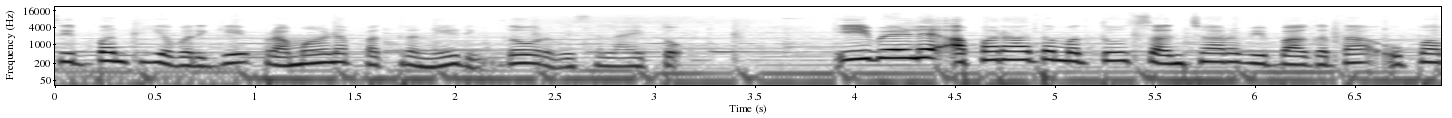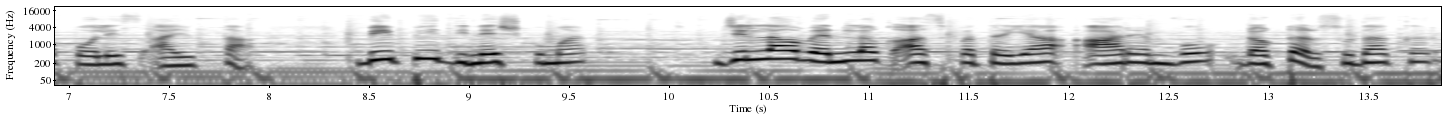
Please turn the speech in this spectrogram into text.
ಸಿಬ್ಬಂದಿಯವರಿಗೆ ಪ್ರಮಾಣ ಪತ್ರ ನೀಡಿ ಗೌರವಿಸಲಾಯಿತು. ಈ ವೇಳೆ ಅಪರಾಧ ಮತ್ತು ಸಂಚಾರ ವಿಭಾಗದ ಉಪ ಪೊಲೀಸ್ ಆಯುಕ್ತ ಬಿಪಿ ದಿನೇಶ್ ಕುಮಾರ್, ಜಿಲ್ಲಾ ವೆನ್ಲಾಕ್ ಆಸ್ಪತ್ರೆಯ RMO doctor Sudhakar,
